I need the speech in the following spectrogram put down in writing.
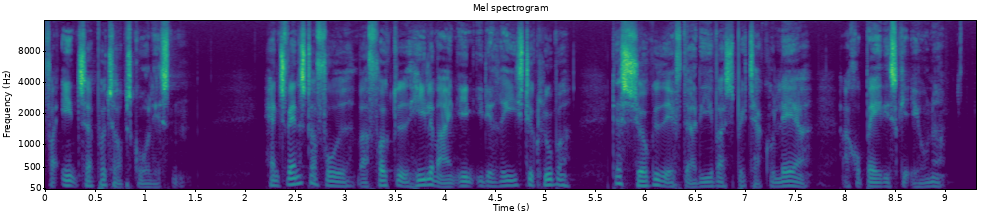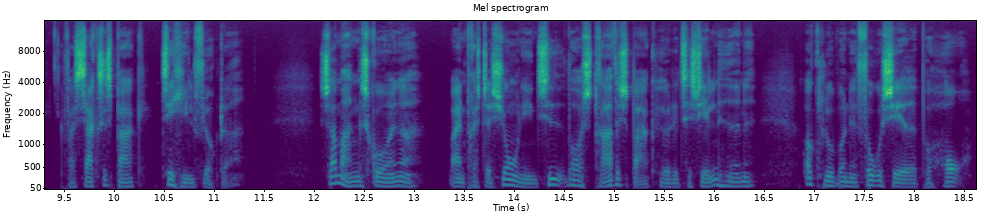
fra Inter på topscorelisten. Hans venstre fod var frygtet hele vejen ind i de rigeste klubber, der sukkede efter Rivas spektakulære akrobatiske evner, fra saksespark til helflugtere. Så mange scoringer var en præstation i en tid, hvor straffespark hørte til sjældenhederne, og klubberne fokuserede på hård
